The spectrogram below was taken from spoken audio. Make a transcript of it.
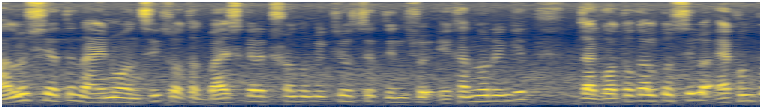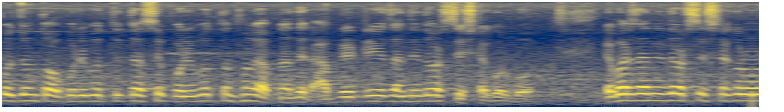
মালয়েশিয়াতে নাইন ওয়ান সিক্স অর্থাৎ বাইশ ক্যারেট স্বর্ণ বিক্রি হচ্ছে তিনশো একান্ন রিঙ্গিত, যা গতকালকে ছিল। এখন পর্যন্ত অপরিবর্তিত আছে। পরিবর্তন হলে আপনাদের আপডেট দিয়ে জানিয়ে দেওয়ার চেষ্টা করব। এবার জানিয়ে দেওয়ার চেষ্টা করব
